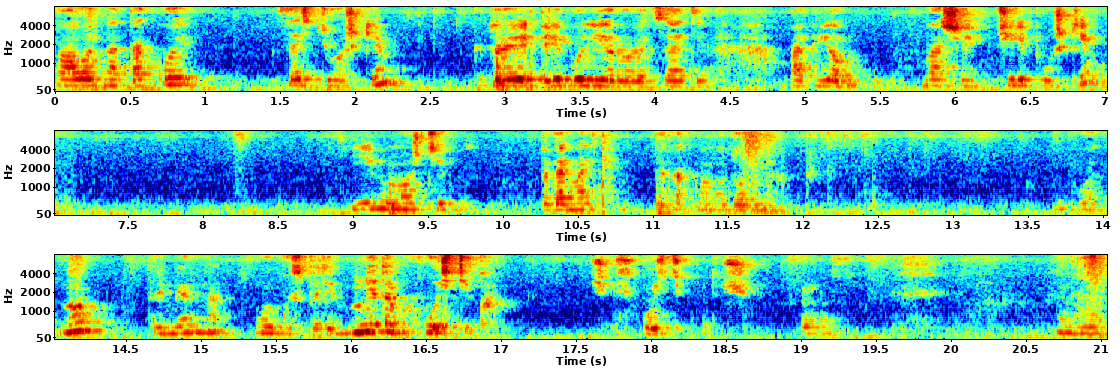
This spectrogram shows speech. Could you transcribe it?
а вот на такой застежке, которая регулирует сзади объем вашей черепушки. И вы можете подогнать так, как вам удобно. Вот, ну, примерно, ой, господи, у меня там хвостик. Хвостик вытащу. Вот.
